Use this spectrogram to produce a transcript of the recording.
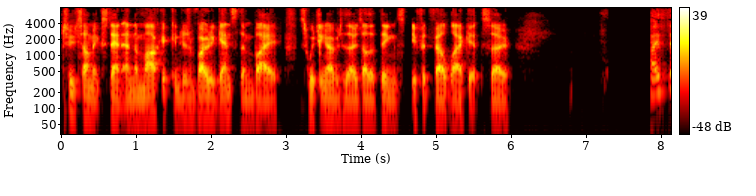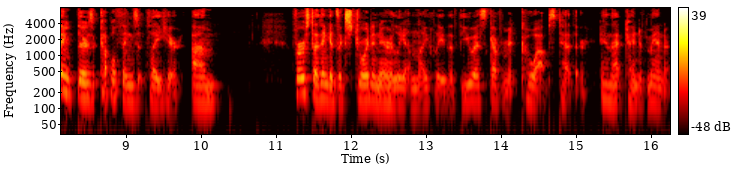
to some extent, and the market can just vote against them by switching over to those other things if it felt like it. So, I think there's a couple things at play here. Um, first, I think it's extraordinarily unlikely that the U.S. government co-ops Tether in that kind of manner.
